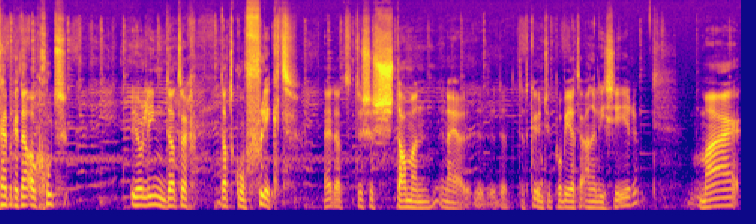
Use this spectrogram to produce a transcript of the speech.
Begrijp ik het nou ook goed, Jolien, dat er dat conflict, hè, dat tussen stammen, nou ja, dat, dat kun je natuurlijk proberen te analyseren. Maar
